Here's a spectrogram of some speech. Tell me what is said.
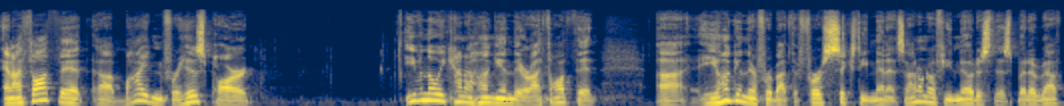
and I thought that uh, Biden, for his part, even though he kind of hung in there, I thought that uh, he hung in there for about the first 60 minutes. I don't know if you noticed this, but about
